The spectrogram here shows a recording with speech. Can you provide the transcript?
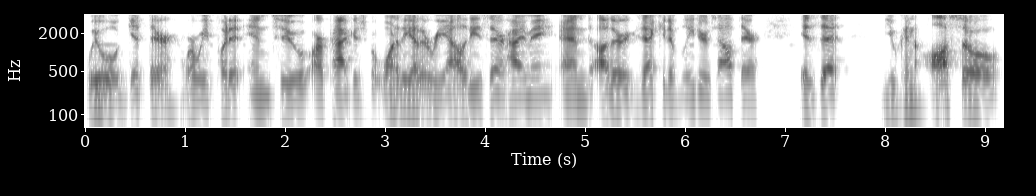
We will get there where we put it into our package. But one of the other realities there, Jaime, and other executive leaders out there is that you can also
